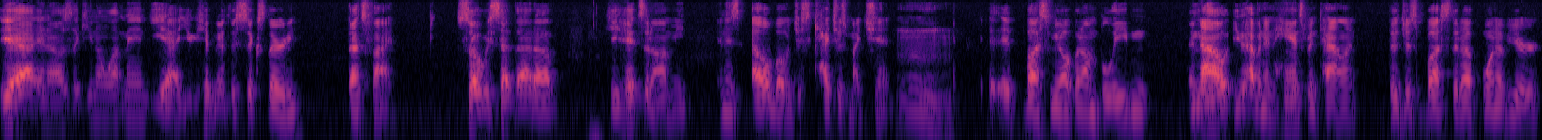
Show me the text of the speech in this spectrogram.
Yeah, and I was like, you know what, man? Yeah, you hit me with the 6:30, that's fine. So we set that up. He hits it on me, and his elbow just catches my chin Mm. it, it busts me open. I'm bleeding, and now you have an enhancement talent that just busted up one of your,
